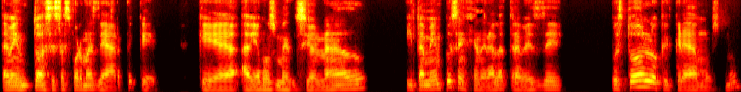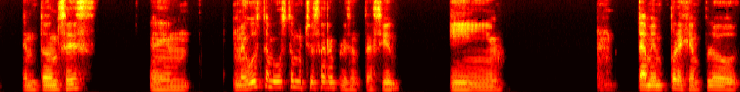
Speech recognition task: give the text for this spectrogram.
también todas estas formas de arte que, que habíamos mencionado, y también pues en general a través de pues todo lo que creamos, ¿no? Entonces, em, me gusta, me gusta mucho esa representación y también, por ejemplo,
